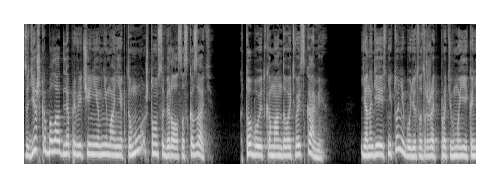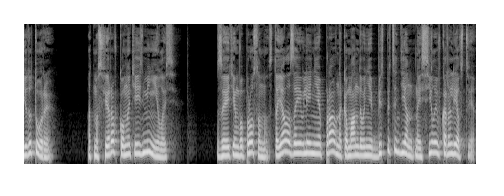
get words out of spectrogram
Задержка была для привлечения внимания к тому, что он собирался сказать. Кто будет командовать войсками? Я надеюсь, никто не будет возражать против моей кандидатуры. Атмосфера в комнате изменилась. За этим вопросом стояло заявление прав на командование беспрецедентной силой в королевстве,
